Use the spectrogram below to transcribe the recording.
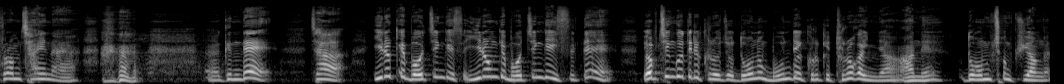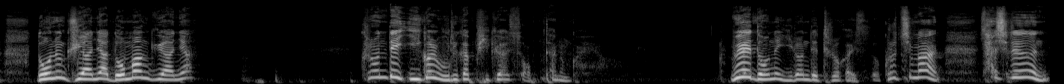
from China야. 어, 근데 자 이렇게 멋진 게 있어. 이런 게 멋진 게 있을 때 옆 친구들이 그러죠. 너는 뭔데 그렇게 들어가 있냐 안에? 너 엄청 귀한 거야. 너는 귀하냐? 너만 귀하냐? 그런데 이걸 우리가 비교할 수 없다는 거예요. 왜 너는 이런 데 들어가 있어? 그렇지만 사실은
